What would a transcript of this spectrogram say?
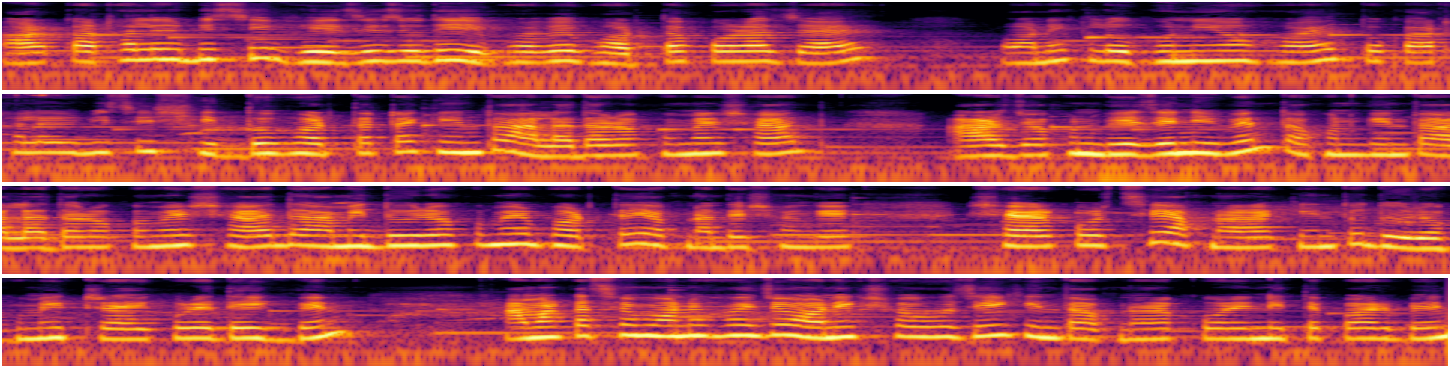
আর কাঁঠালের বিচি ভেজে যদি এভাবে ভর্তা করা যায়, অনেক লোভনীয় হয়। তো কাঁঠালের বিচি সিদ্ধ ভর্তাটা কিন্তু আলাদা রকমের স্বাদ। আর যখন ভেজে নেবেন, তখন কিন্তু আলাদা রকমের স্বাদ। আমি দুই রকমের ভর্তাই আপনাদের সঙ্গে শেয়ার করছি। আপনারা কিন্তু দুই রকমই ট্রাই করে দেখবেন। আমার কাছে মনে হয় যে অনেক সহজেই কিন্তু আপনারা করে নিতে পারবেন।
